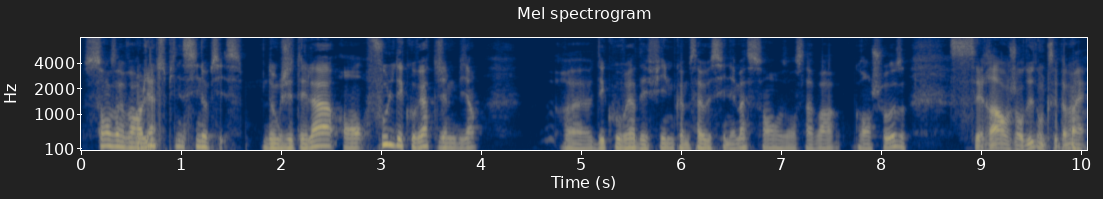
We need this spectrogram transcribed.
sans avoir lu de synopsis. Donc, j'étais là en full découverte. J'aime bien euh, découvrir des films comme ça au cinéma sans en savoir grand-chose. C'est rare aujourd'hui, donc c'est pas mal.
